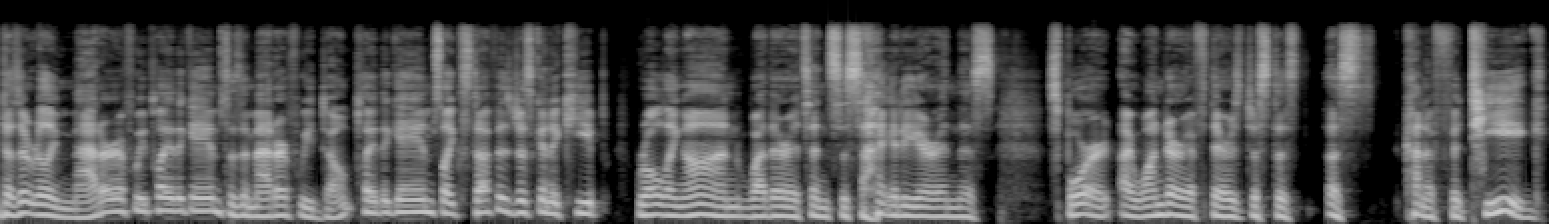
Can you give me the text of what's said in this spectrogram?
does it really matter if we play the games? Does it matter if we don't play the games? Like stuff is just going to keep rolling on, whether it's in society or in this sport. I wonder if there's just a, a kind of fatigue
